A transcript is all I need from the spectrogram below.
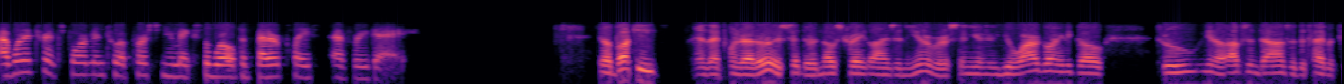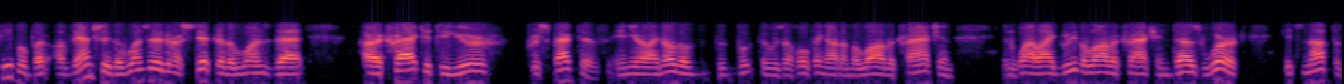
I want to transform into a person who makes the world a better place every day. You know, Bucky, as I pointed out earlier, said there are no straight lines in the universe, and you you are going to go through you know ups and downs with the type of people, but eventually the ones that are going to stick are the ones that are attracted to your perspective. And you know, I know the the book there was a whole thing out on the law of attraction, and while I agree the law of attraction does work, it's not the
